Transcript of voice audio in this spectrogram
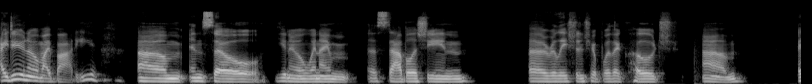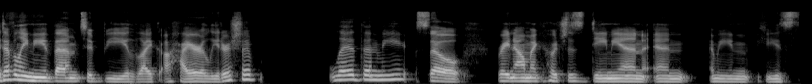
I do know my body. Um, and so, you know, when I'm establishing a relationship with a coach, um, I definitely need them to be like a higher leadership lid than me. So right now my coach is Damien and I mean he's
